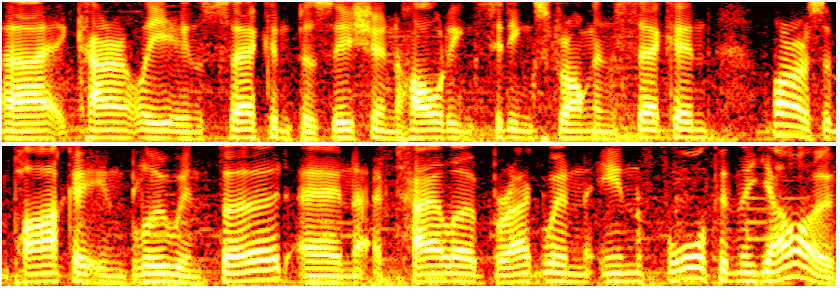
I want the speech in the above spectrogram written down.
Uh, currently in second position, holding, sitting strong in second. Morrison Parker in blue in third, and Taylor Bragwin in fourth in the yellow.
